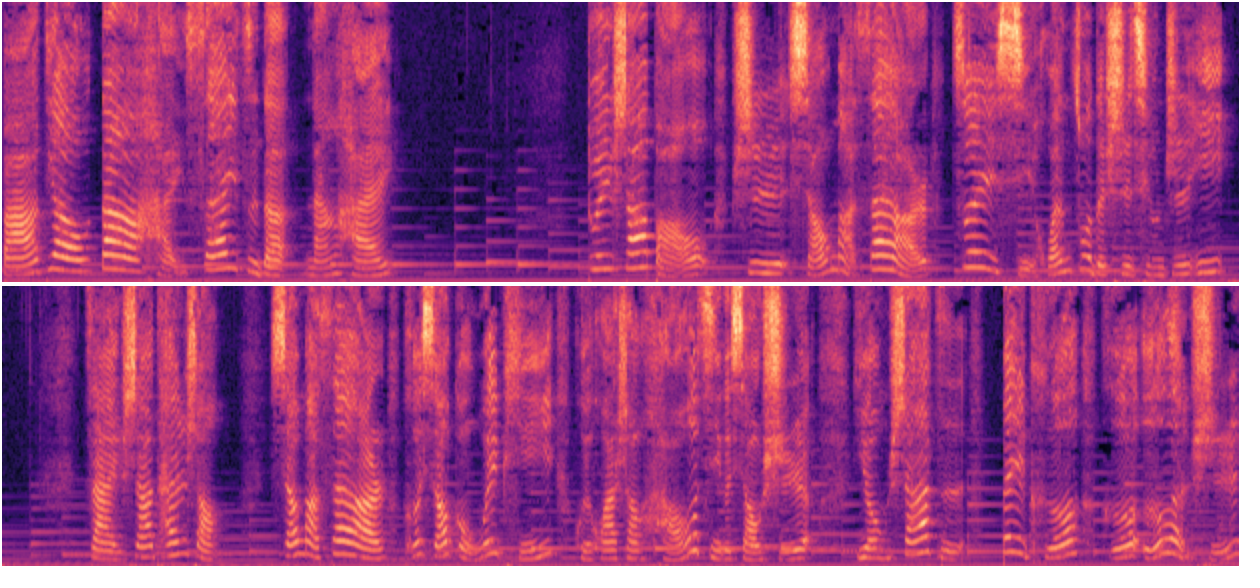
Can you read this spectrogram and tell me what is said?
拔掉大海塞子的男孩。堆沙堡是小马塞尔最喜欢做的事情之一。在沙滩上，小马塞尔和小狗威皮会花上好几个小时，用沙子、贝壳和鹅卵石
